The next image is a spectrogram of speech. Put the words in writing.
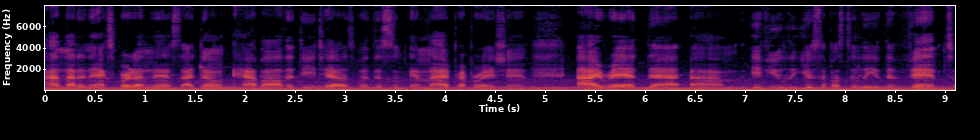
I'm not an expert on this. I don't have all the details, but this is in my preparation. I read that um, if you you're supposed to leave the vent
